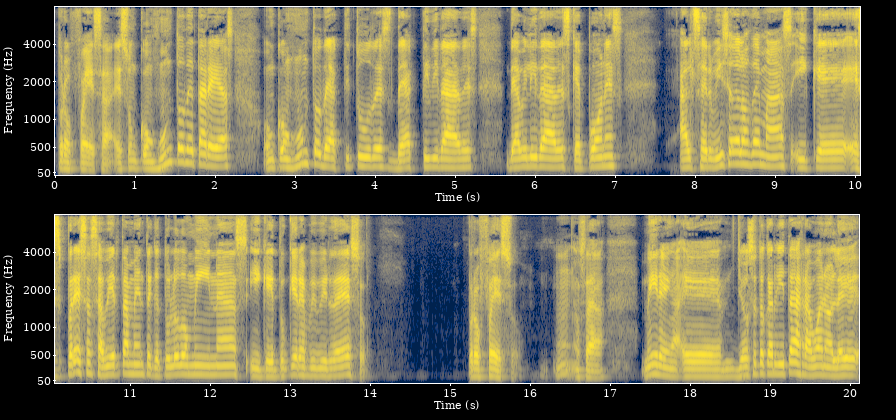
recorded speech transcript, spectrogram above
Profesa. Es un conjunto de tareas, un conjunto de actitudes, de actividades, de habilidades que pones al servicio de los demás y que expresas abiertamente que tú lo dominas y que tú quieres vivir de eso. Profeso. ¿Mm? O sea, miren, eh, yo sé tocar guitarra. Bueno, le,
